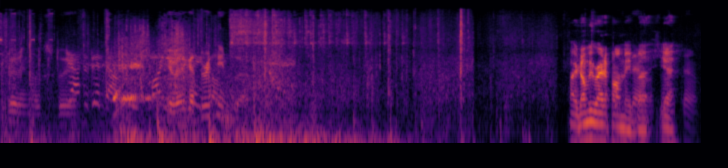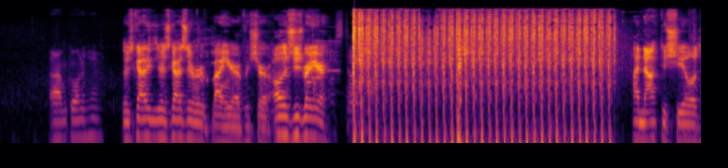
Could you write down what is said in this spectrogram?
The building looks clear. Gas is inbound. Find Yeah, the they got three teams left. All right, don't be right up on me, Down, but yeah. down. I'm going in here. There's guys. There's guys over by here for sure. Oh, there's dudes right here. I knocked his shield.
